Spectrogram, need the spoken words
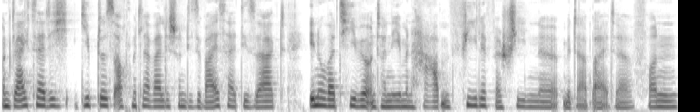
Und gleichzeitig gibt es auch mittlerweile schon diese Weisheit, die sagt, innovative Unternehmen haben viele verschiedene Mitarbeiter von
